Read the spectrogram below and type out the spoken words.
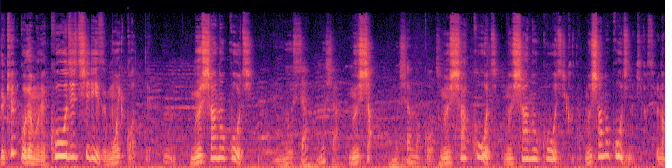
で結構でもね麹シリーズもう一個あって。うん。武者の麹武者？武者？武者武者の工事。武者麹武者の麹かな？武者の麹な気がするな。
